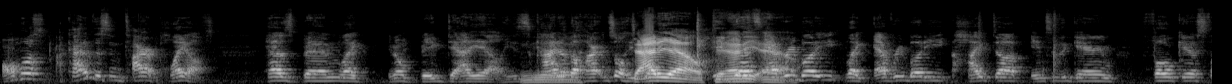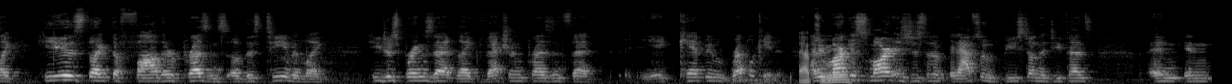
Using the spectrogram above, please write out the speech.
almost kind of this entire playoffs has been like you know Big Daddy Al. He's kind of the heart and soul. He Daddy gets- Al. he Daddy gets Al. everybody like everybody hyped up into the game, focused. Like he is like the father presence of this team, and like he just brings that like veteran presence that it can't be replicated. I mean, Marcus Smart is just an, an absolute beast on the defense, and and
